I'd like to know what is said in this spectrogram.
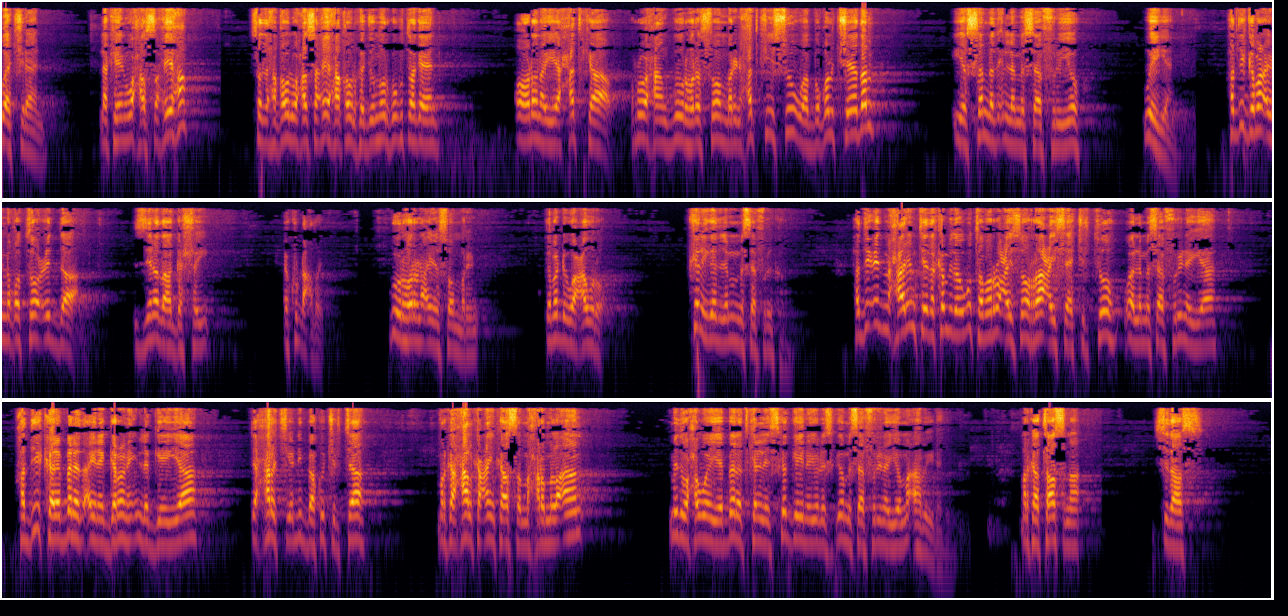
waa jiraan. Laakiin waxaa saxiixa saddex qowl waxaa saxiixa qowlka jumhuurku ku tageen oo odhanaya xadka ruuxaan guur hore soo marin xadkiisu waa boqol jeedal iyo sannad in la masaafuriyo weeyaan. Haddii gabadh ay noqoto cidda zinadaa gashay ee ku dhacday guur horena aynan soo marin. Gabadhi waa cawro. Keligeed lama masaafurin karo. Haddii cid maxaarimteeda ka mida ugu tabarrucaysoo raacaysaa jirto waa la masaafurinayaa. Haddii kale beled aynay garanayn in la geeyaa dee xaraj iyo dhib baa ku jirta. Marka xaalka caynkaasa maxram la'aan mid waxa weeye beled kale la yska geynayo la yskaga masaafurinayo ma ah bay yidhahdeen marka taasna sidaas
